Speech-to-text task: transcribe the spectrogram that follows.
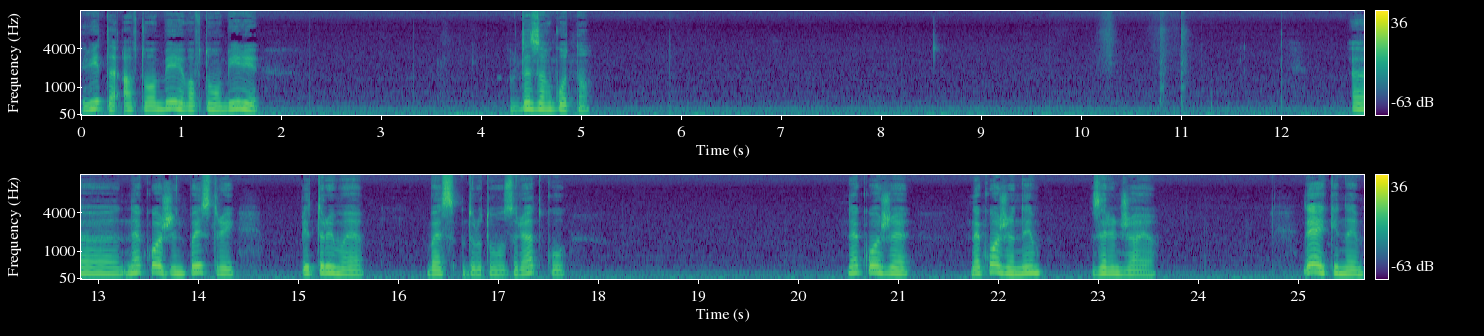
від автомобіля в автомобілі де завгодно. Е, Не кожен пристрій підтримує бездротову зарядку. Не кожен, не кожен ним заряджає. Деякі ним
